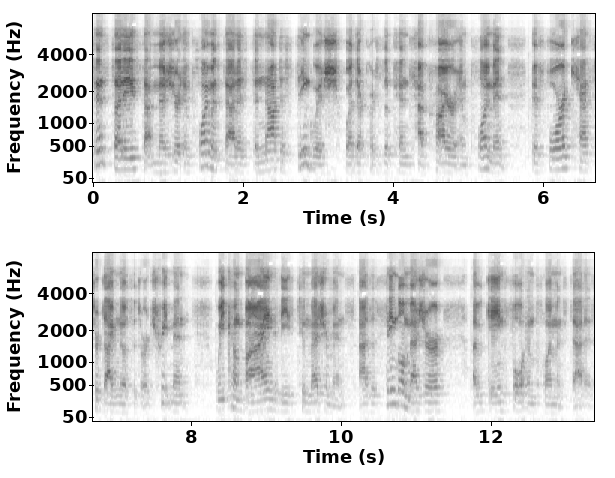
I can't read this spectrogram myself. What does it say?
since studies that measured employment status did not distinguish whether participants had prior employment before cancer diagnosis or treatment, we combined these two measurements as a single measure of gainful employment status.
